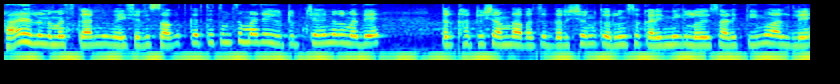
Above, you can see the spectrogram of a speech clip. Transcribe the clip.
हाय हॅलो नमस्कार. मी वैशाली स्वागत करते तुमचं माझ्या यूट्यूब चॅनलमध्ये तर खाटू श्याम बाबाचं दर्शन करून सकाळी निघलो आहे साडेतीन वाजले.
